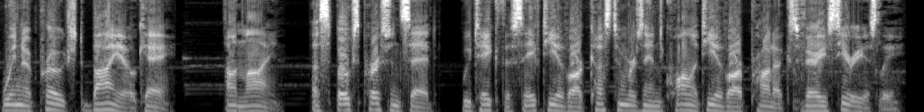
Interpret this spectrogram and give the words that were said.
When approached by OK Online, a spokesperson said, We take the safety of our customers and quality of our products very seriously.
